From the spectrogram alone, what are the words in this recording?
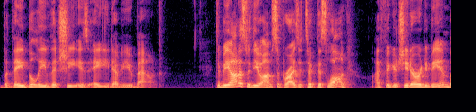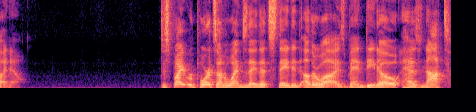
but they believe that she is AEW bound. To be honest with you, I'm surprised it took this long. I figured she'd already be in by now. Despite reports on Wednesday that stated otherwise, Bandito has not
